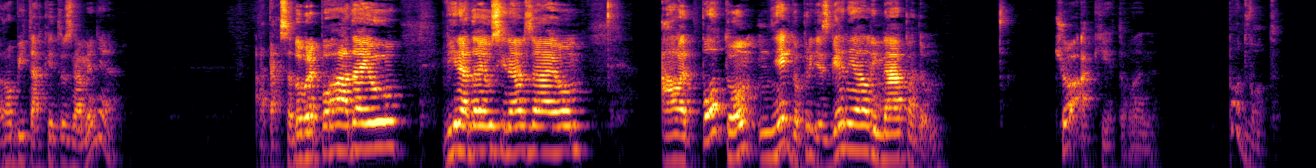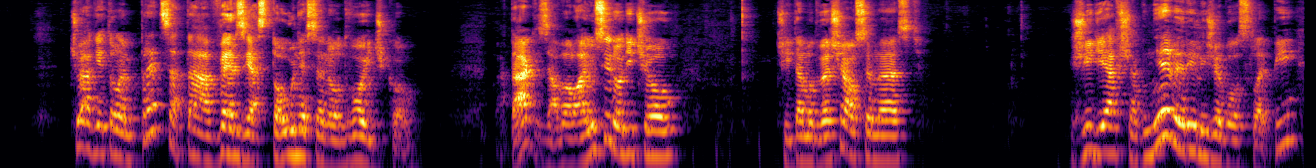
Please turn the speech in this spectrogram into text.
robí takéto znamenia? A tak sa dobre pohádajú, vynadajú si navzájom, ale potom niekto príde s geniálnym nápadom. Čo ak je to len podvod? Čo ak je to len predsa tá verzia s tou unesenou dvojičkou? A tak zavolajú si rodičov. Čítam od verša 18. Židia však neverili, že bol slepý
